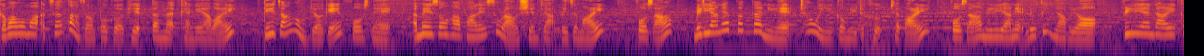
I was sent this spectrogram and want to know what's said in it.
ကမ္ဘာပေါ်မှာအချမ်းသာဆုံးပုဂ္ဂိုလ်အဖြစ်သတ်မှတ်ခံခဲ့ရပါတယ်ဒီအကြောင်းကိုပြောခင် Force နဲ့ Amazon ဟာဘာလဲဆိုတာကိုရှင်းပြပေးကြပါမယ် Force ဟာမီဒီယာနဲ့ပတ်သက်နေတဲ့ထုတ်ဝေရေးကုမ္ပဏီတစ်ခုဖြစ်ပါတယ်။ Force ဟာမီဒီယာနဲ့လူသိများပြီးတော့ဘီလီယံဒါတွေက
